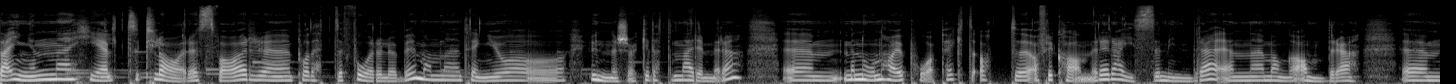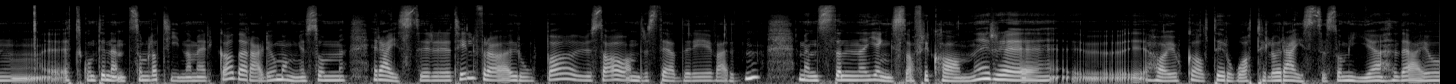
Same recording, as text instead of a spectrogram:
Det er ingen helt klare svar eh, på dette foreløpig. Man eh, trenger jo å undersøke dette nærmere. Um, men noen har jo påpekt at Eh, afrikanere reiser mindre enn eh, mange andre. Um, et kontinent som Latin-Amerika, der er det jo mange som reiser til fra Europa, USA og andre steder i verden. Mens den gjengse afrikaner uh, har jo ikke alltid råd til å reise så mye. Det er jo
